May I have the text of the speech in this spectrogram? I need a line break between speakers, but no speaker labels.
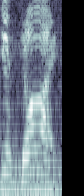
It just died.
